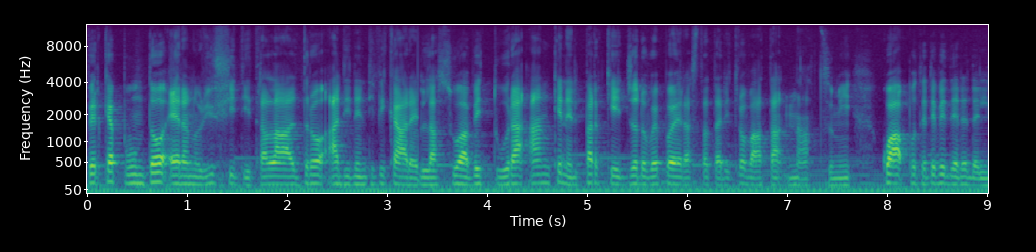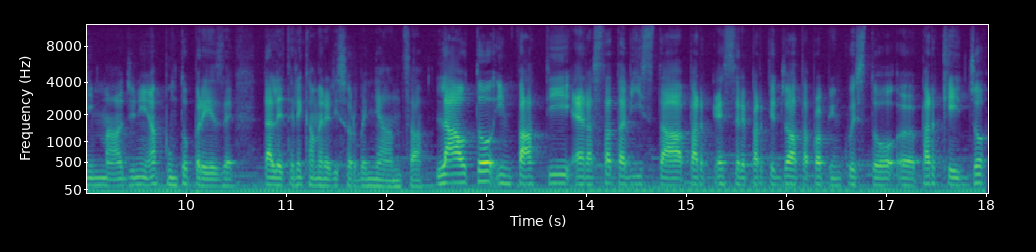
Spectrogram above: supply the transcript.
Perché appunto erano riusciti tra l'altro ad identificare la sua vettura anche nel parcheggio dove poi era stata ritrovata Natsumi. Qua potete vedere delle immagini appunto prese dalle telecamere di sorveglianza. L'auto infatti era stata vista par essere parcheggiata proprio in questo eh, parcheggio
